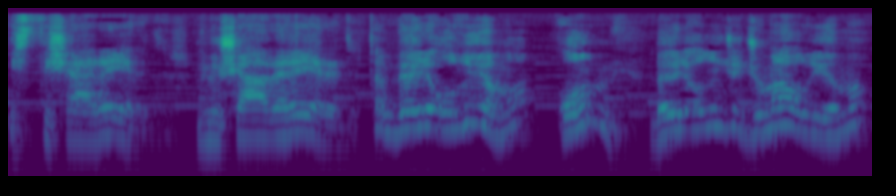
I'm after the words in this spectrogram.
istişare yeridir. Müşavere yeridir. Tabii böyle oluyor mu? Olmuyor. Böyle olunca cuma oluyor mu?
